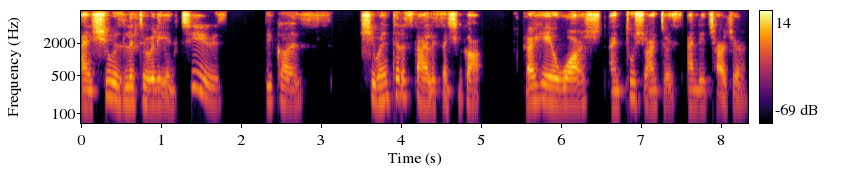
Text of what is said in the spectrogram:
and she was literally in tears because she went to the stylist and she got her hair washed and two strand twists and they charge her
